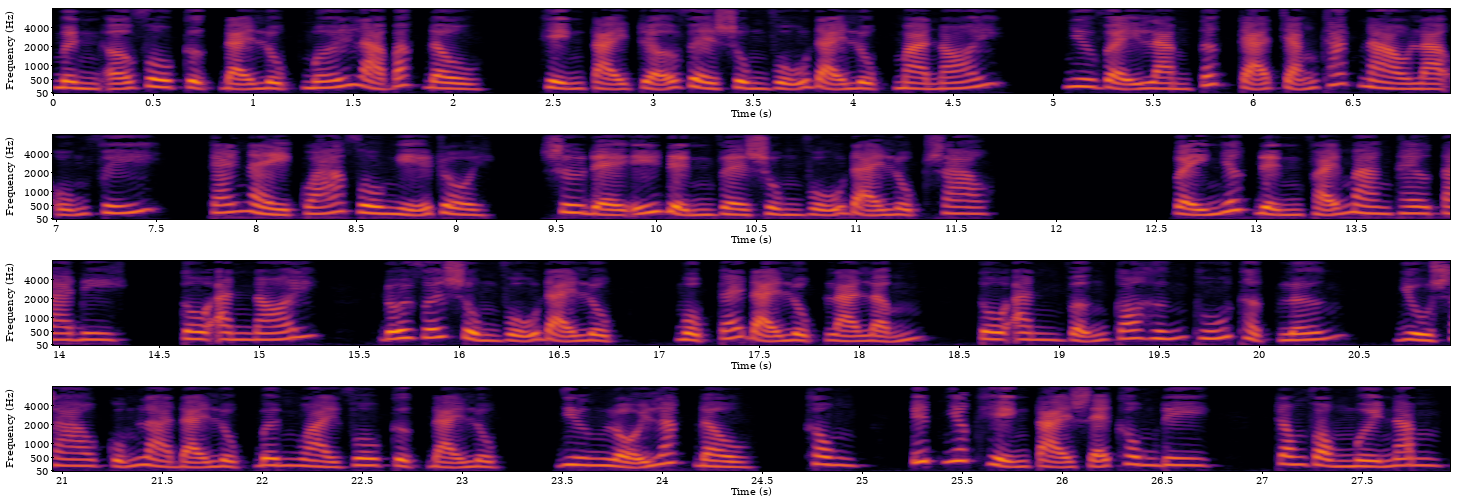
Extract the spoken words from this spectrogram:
mình ở vô cực đại lục mới là bắt đầu, hiện tại trở về sùng vũ đại lục mà nói, như vậy làm tất cả chẳng khác nào là uổng phí, cái này quá vô nghĩa rồi, sư đệ ý định về sùng vũ đại lục sao? Vậy nhất định phải mang theo ta đi, Tô Anh nói, đối với sùng vũ đại lục, một cái đại lục lạ lẫm, Tô Anh vẫn có hứng thú thật lớn, dù sao cũng là đại lục bên ngoài vô cực đại lục, dương lỗi lắc đầu, không, ít nhất hiện tại sẽ không đi, trong vòng 10 năm,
